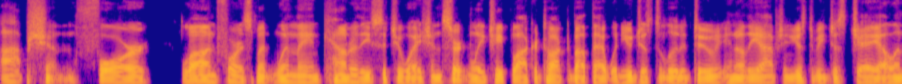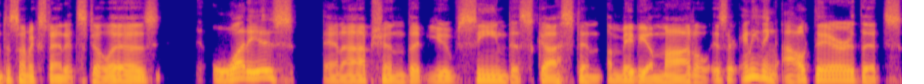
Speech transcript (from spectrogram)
option for law enforcement when they encounter these situations. Certainly, Chief Blocker talked about that. What you just alluded to, you know, the option used to be just jail, and to some extent, it still is. What is an option that you've seen discussed and uh, maybe a model? Is there anything out there that's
